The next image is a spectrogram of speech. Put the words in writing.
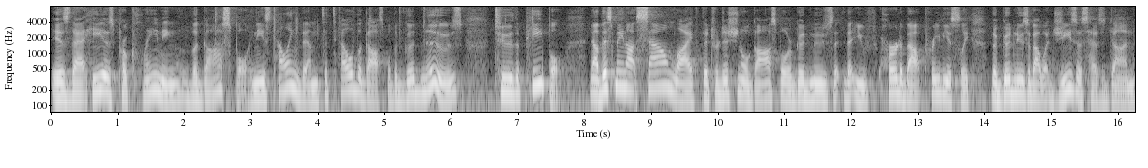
is that he is proclaiming the gospel. And he's telling them to tell the gospel, the good news, to the people. Now, this may not sound like the traditional gospel or good news that, that, you've heard about previously, the good news about what Jesus has done,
